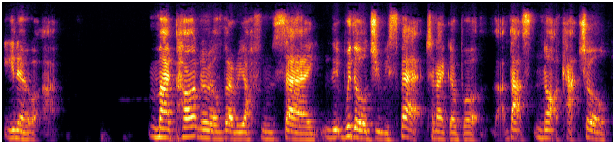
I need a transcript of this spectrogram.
You know, my partner will very often say, with all due respect, and I go, but that's not a catch all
